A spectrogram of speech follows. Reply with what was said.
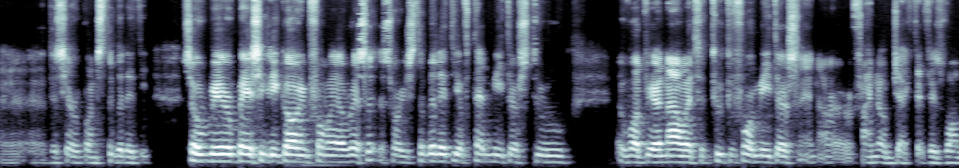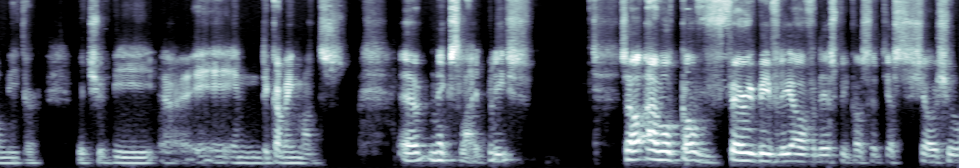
uh, the zero point stability. So we're basically going from a sorry, stability of 10 meters to what we are now at two to four meters and our final objective is one meter, which should be uh, in the coming months. Uh, next slide, please. So I will go very briefly over this because it just shows you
